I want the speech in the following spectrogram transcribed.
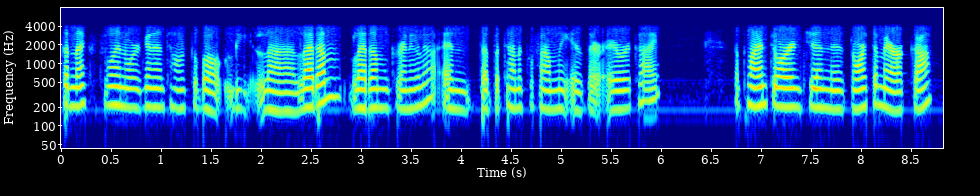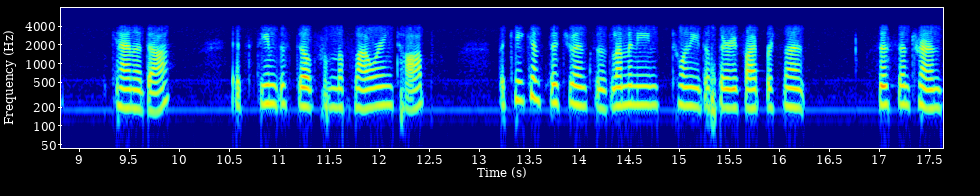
The next one we're going to talk about ledum, ledum granula, and the botanical family is their ericae. The plant origin is North America, Canada. It's steam distilled from the flowering tops. The key constituents is limonene, 20 to 35 percent, cis and trans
